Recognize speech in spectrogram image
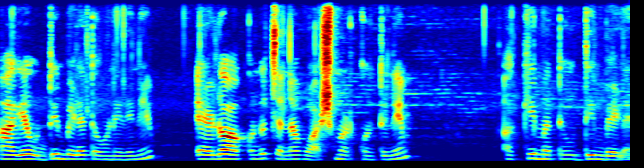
ಹಾಗೆ ಉದ್ದಿನಬೇಳೆ ತೊಗೊಂಡಿದ್ದೀನಿ. ಎರಡೂ ಹಾಕ್ಕೊಂಡು ಚೆನ್ನಾಗಿ ವಾಶ್ ಮಾಡ್ಕೊತೀನಿ. ಅಕ್ಕಿ ಮತ್ತು ಉದ್ದಿನಬೇಳೆ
